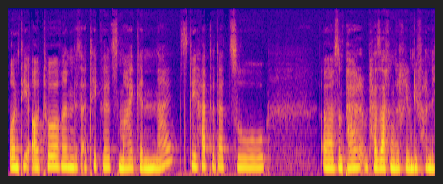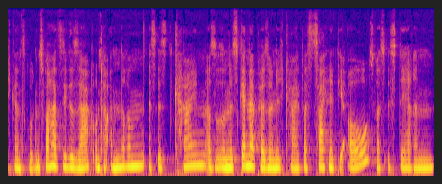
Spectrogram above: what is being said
Und die Autorin des Artikels, Maike Knights, die hatte dazu äh, so ein paar, ein paar Sachen geschrieben, die fand ich ganz gut. Und zwar hat sie gesagt, unter anderem, es ist kein, also so eine Scanner-Persönlichkeit, was zeichnet die aus? Was ist deren,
